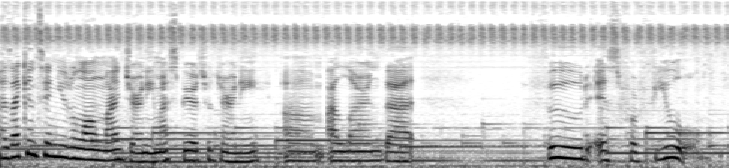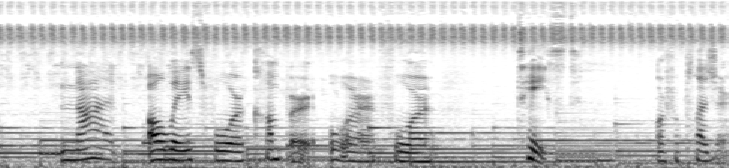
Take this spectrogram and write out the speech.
as I continued along my journey, my spiritual journey, um, I learned that food is for fuel, not always for comfort or for taste or for pleasure,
